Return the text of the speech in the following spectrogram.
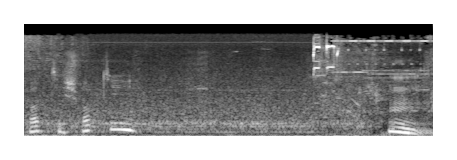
Schwuppdi, schwuppdi. Hm.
